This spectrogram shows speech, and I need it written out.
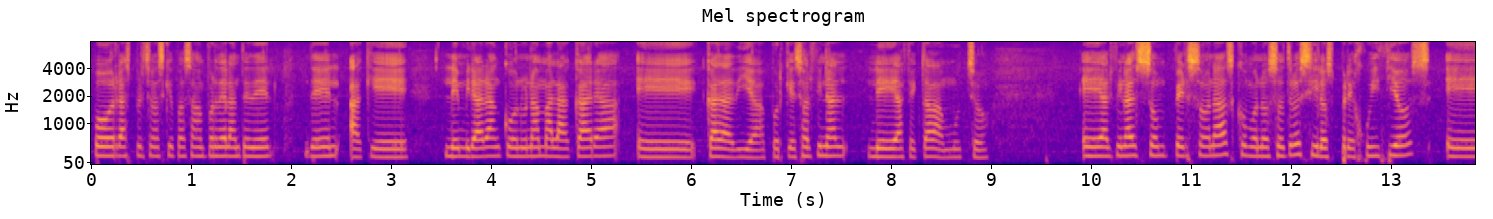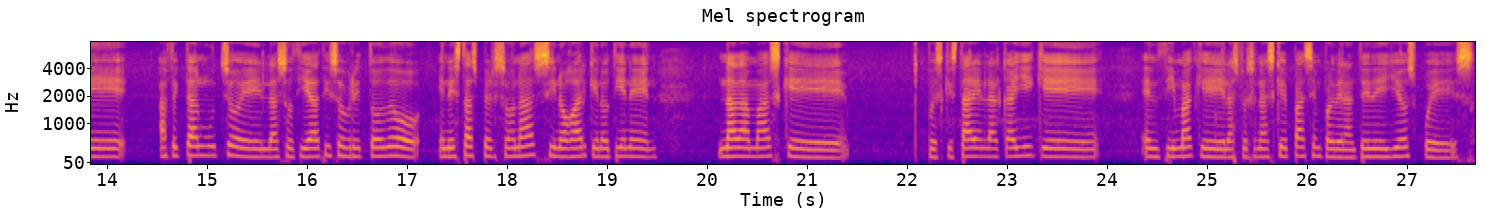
por las personas que pasaban por delante de él, a que le miraran con una mala cara eh, cada día, porque eso al final le afectaba mucho. Eh, al final son personas como nosotros y los prejuicios eh, afectan mucho en la sociedad y sobre todo en estas personas sin hogar que no tienen nada más que, pues, que estar en la calle y que encima que las personas que pasen por delante de ellos pues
